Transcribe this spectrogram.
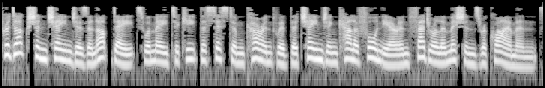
Production changes and updates were made to keep the system current with the changing California and federal emissions requirements.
